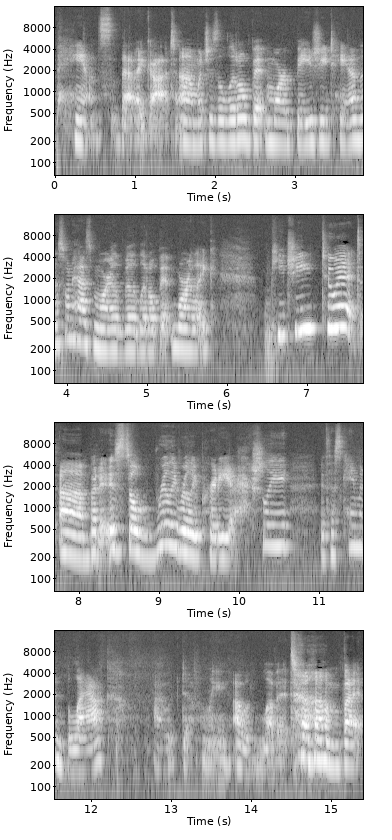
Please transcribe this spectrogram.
pants that I got, um, which is a little bit more beigey tan. This one has more of a little bit more like peachy to it, um, but it is still really, really pretty. Actually, if this came in black, I would definitely, I would love it. Um, but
